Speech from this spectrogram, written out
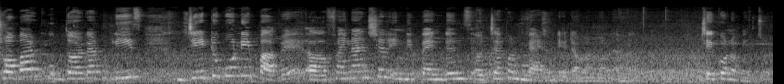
সবার খুব দরকার। প্লিজ যেটুকুনি পাবে ফাইন্যান্সিয়াল ইন্ডিপেন্ডেন্স ওটা এখন ম্যান্ডেট আমার মনে হয়। যে কোনো জন্য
